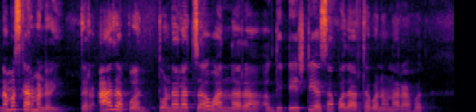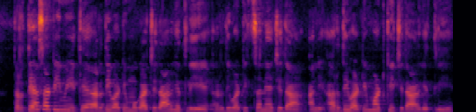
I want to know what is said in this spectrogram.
नमस्कार मंडळी. तर आज आपण तोंडाला चव आणणारा अगदी टेस्टी असा पदार्थ बनवणार आहोत. तर त्यासाठी मी इथे अर्धी वाटी मुगाची डाळ घेतली आहे अर्धी वाटी चण्याची डाळ आणि अर्धी वाटी मटकीची डाळ घेतली आहे.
